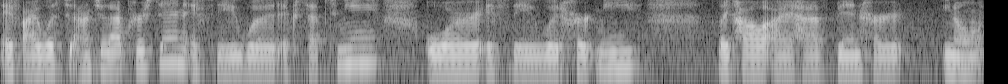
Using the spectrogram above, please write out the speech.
if I was to answer that person, if they would accept me or if they would hurt me, like how I have been hurt, you know,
